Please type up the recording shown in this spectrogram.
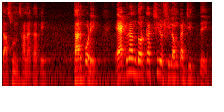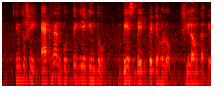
দাসুন সানাকাকে। তারপরে এক রান দরকার ছিল শ্রীলঙ্কার জিততে, কিন্তু সেই এক রান করতে গিয়ে কিন্তু বেশ বেগ পেতে হলো শ্রীলঙ্কাকে।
